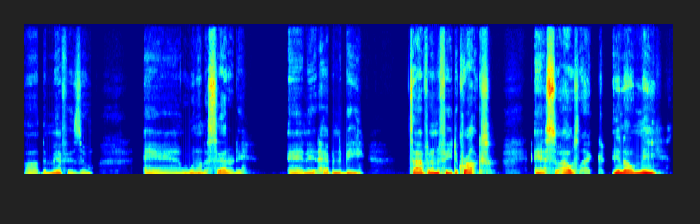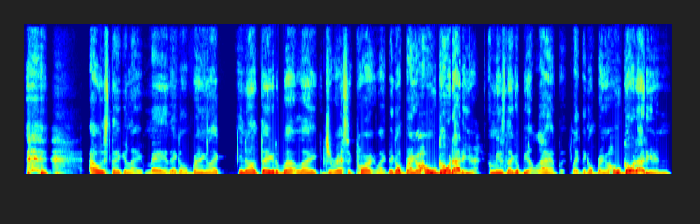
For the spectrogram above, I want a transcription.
uh, the Memphis Zoo and we went on a Saturday and it happened to be time for them to feed the crocs. And so I was like, you know, me, I was thinking like, man, they're gonna bring like you know, I'm thinking about like Jurassic Park. Like they're gonna bring a whole goat out here. I mean, it's not gonna be alive, but like they're gonna bring a whole goat out here and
